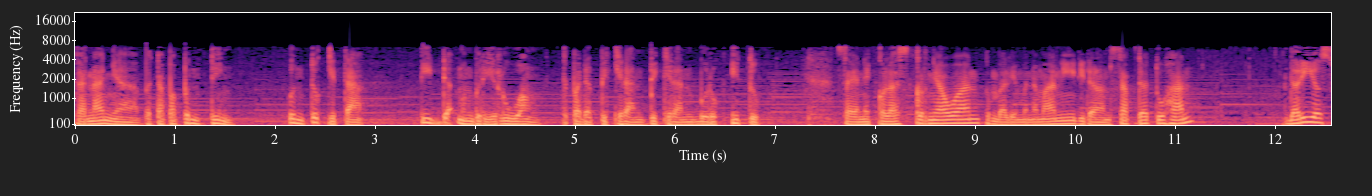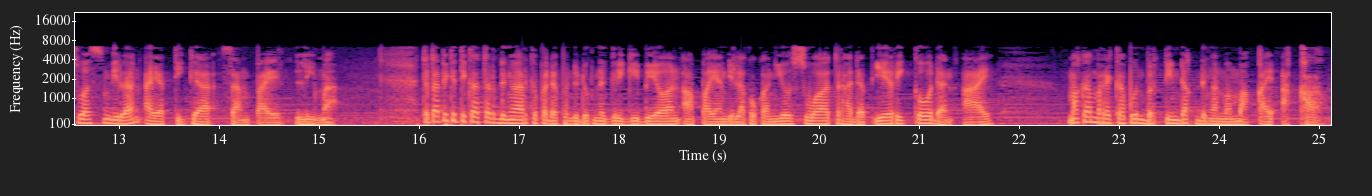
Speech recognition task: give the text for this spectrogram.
Karenanya betapa penting untuk kita tidak memberi ruang kepada pikiran-pikiran buruk itu saya Nikolas Kurniawan kembali menemani di dalam Sabda Tuhan dari Yosua 9 ayat 3 sampai 5. Tetapi ketika terdengar kepada penduduk negeri Gibeon apa yang dilakukan Yosua terhadap Yeriko dan Ai, maka mereka pun bertindak dengan memakai akal.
